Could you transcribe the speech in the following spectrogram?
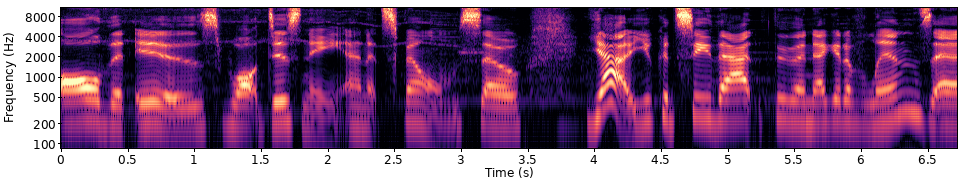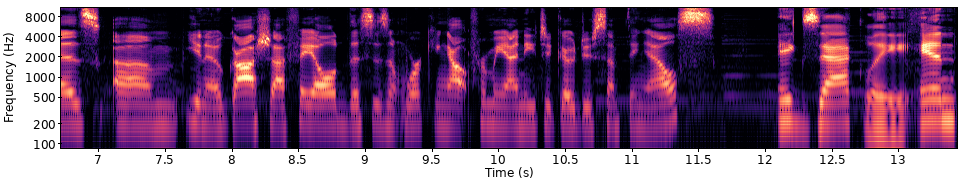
all that is Walt Disney and its films. So, yeah, you could see that through a negative lens as, um, you know, gosh, I failed. This isn't working out for me. I need to go do something else. Exactly. And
